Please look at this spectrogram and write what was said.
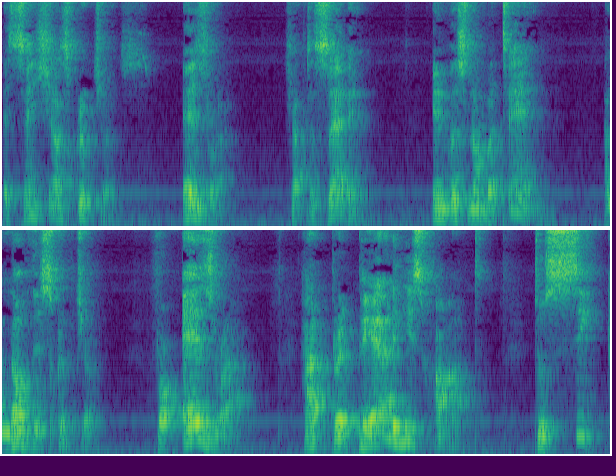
essential scriptures. Ezra chapter 7 in verse number 10. I love this scripture. For Ezra had prepared his heart to seek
